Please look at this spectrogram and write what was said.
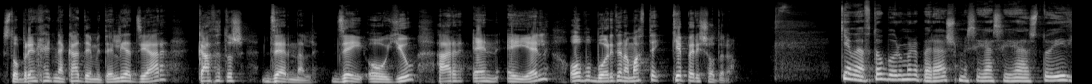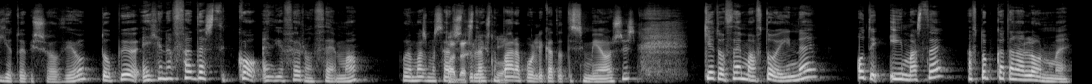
στο brainhackingacademy.gr κάθετος journal. J-O-U-R-N-A-L, όπου μπορείτε να μάθετε και περισσότερα. Και με αυτό μπορούμε να περάσουμε σιγά σιγά στο ίδιο το επεισόδιο, το οποίο έχει ένα φανταστικό ενδιαφέρον θέμα, που εμάς μας άρεσε τουλάχιστον πάρα πολύ κατά τις σημειώσεις. Και το θέμα αυτό είναι ότι είμαστε αυτό που καταναλώνουμε.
